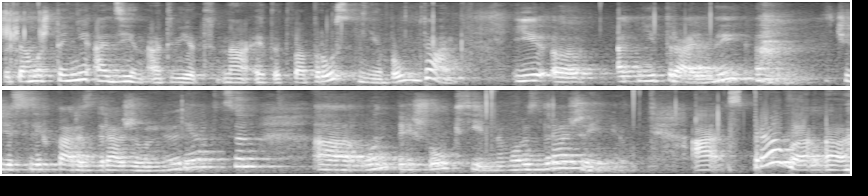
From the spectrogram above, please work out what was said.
Потому что ни один ответ на этот вопрос не был дан. И э, от нейтральной через слегка раздраженную реакцию а, он перешел к сильному раздражению. А справа а,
